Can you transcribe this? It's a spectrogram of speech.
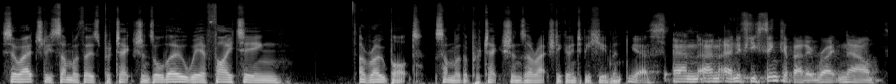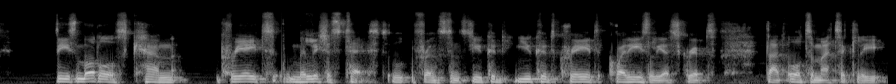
So actually, some of those protections, although we're fighting a robot, some of the protections are actually going to be human. Yes, and and and if you think about it right now, these models can create malicious text. For instance, you could you could create quite easily a script that automatically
